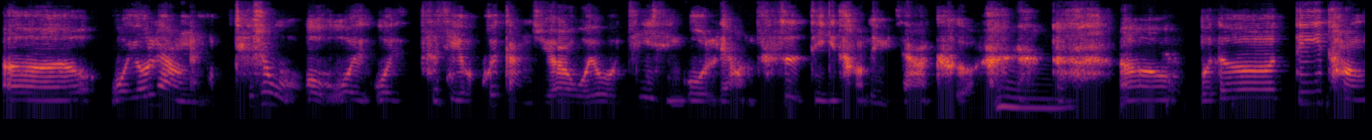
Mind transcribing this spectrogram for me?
呃，我有两，其实我我我我自己会感觉啊，我有进行过两次第一堂的瑜伽课。嗯，我的第一堂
